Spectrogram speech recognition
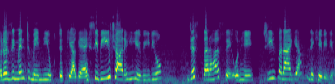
रेजिमेंट में नियुक्त किया गया। इसी बीच आ रही ये वीडियो, जिस तरह से उन्हें चीफ बनाया गया, देखिए वीडियो।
